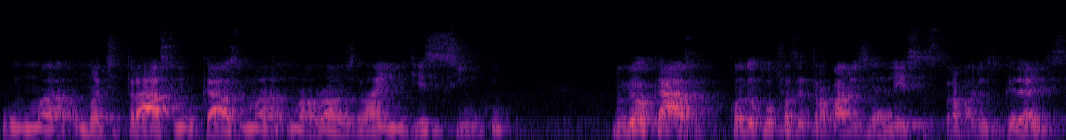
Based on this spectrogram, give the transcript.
uma, uma de traço, no caso, uma, uma Round Line de 5 no meu caso, quando eu vou fazer trabalhos realistas, trabalhos grandes,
